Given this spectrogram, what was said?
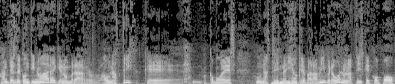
Antes de continuar hay que nombrar a una actriz que, como es una actriz mediocre para mí, pero bueno, una actriz que copó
